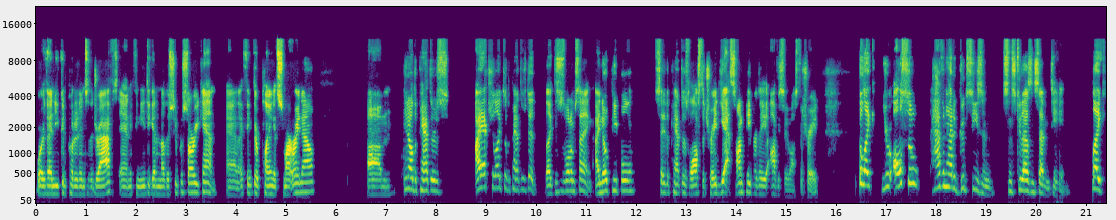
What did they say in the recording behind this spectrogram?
where then you can put it into the draft. And if you need to get another superstar, you can. And I think they're playing it smart right now. Um, you know, the Panthers, I actually liked what the Panthers did. Like, this is what I'm saying. I know people say the Panthers lost the trade. Yes, on paper, they obviously lost the trade. But, like, you're also haven't had a good season since 2017. Like,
